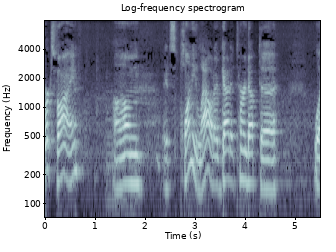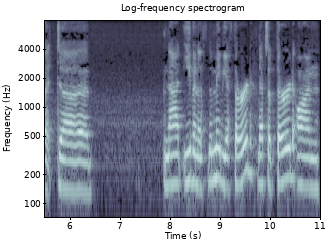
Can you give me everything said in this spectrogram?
Works fine. Um, it's plenty loud. I've got it turned up to what? Uh, not even a maybe a third. That's a third on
